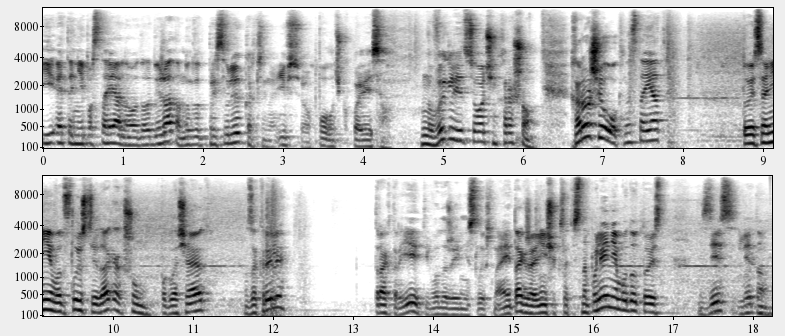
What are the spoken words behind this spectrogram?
И это не постоянного долбежа, там, ну, кто-то присвалил картину и все, полочку повесил. Но выглядит все очень хорошо. Хорошие окна стоят. То есть они, вот слышите, да, как шум поглощают. Закрыли. Трактор едет, его даже и не слышно. И также они еще, кстати, с напылением идут. То есть здесь летом,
